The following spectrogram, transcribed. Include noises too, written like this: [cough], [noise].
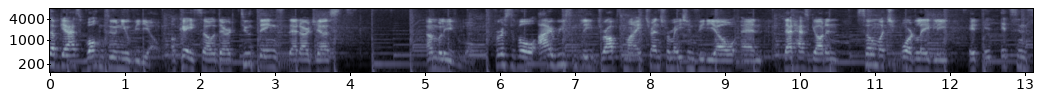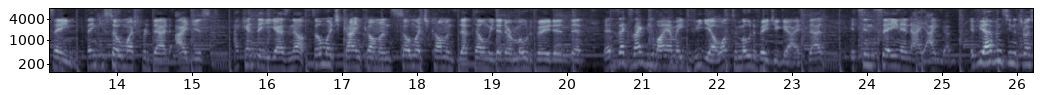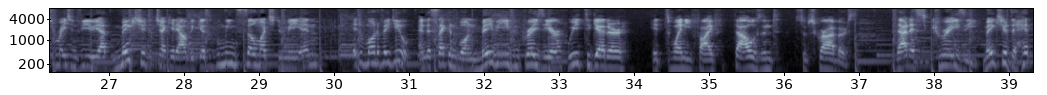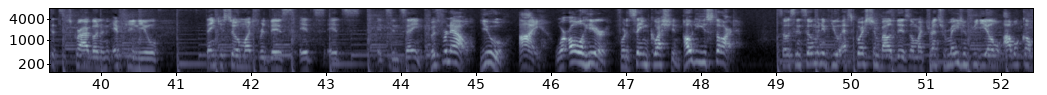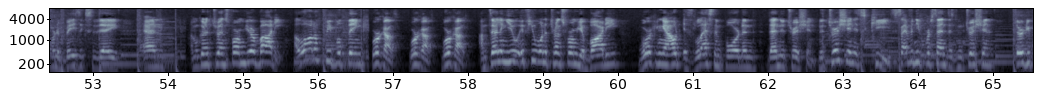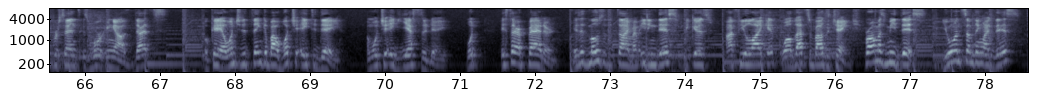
What's up guys, welcome to a new video. Okay, so there are two things that are just unbelievable. First of all, I recently dropped my transformation video and that has gotten so much support lately. It, it, it's insane. Thank you so much for that. I just, I can't thank you guys enough. So much kind comments, so much comments that tell me that they're motivated, that that's exactly why I made the video. I want to motivate you guys. That it's insane and I, I if you haven't seen the transformation video yet, make sure to check it out because it will mean so much to me and it will motivate you. And the second one, maybe even crazier, we together hit 25,000 subscribers. That is crazy. Make sure to hit that subscribe button if you're new. Thank you so much for this. It's it's it's insane. But for now, you, I, we're all here for the same question. How do you start? So since so many of you asked questions about this on my transformation video, I will cover the basics today and I'm gonna transform your body. A lot of people think workout, workout, workout. I'm telling you, if you want to transform your body, working out is less important than nutrition. Nutrition is key. 70% is nutrition, 30% is working out. That's okay. I want you to think about what you ate today and what you ate yesterday. What is there a pattern? Is it most of the time I'm eating this because I feel like it? Well, that's about to change. Promise me this. You want something like this?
